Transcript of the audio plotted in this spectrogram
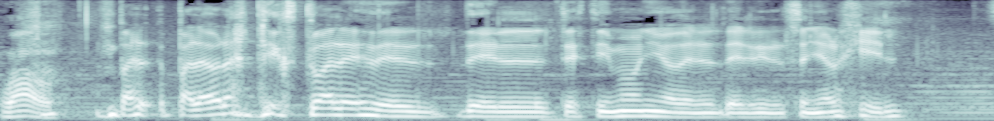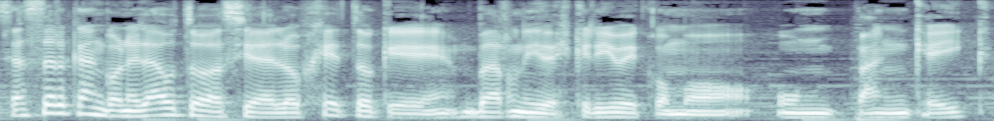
Wow. Pa- palabras textuales del, del testimonio del, del señor Hill. Se acercan con el auto hacia el objeto que Barney describe como un pancake.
